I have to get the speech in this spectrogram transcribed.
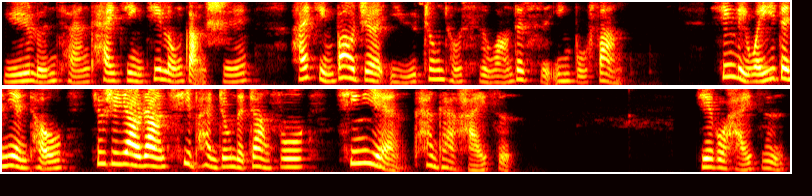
于轮船开进基隆港时，还紧抱着已于中途死亡的死婴不放，心里唯一的念头就是要让期盼中的丈夫亲眼看看孩子。接过孩子，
